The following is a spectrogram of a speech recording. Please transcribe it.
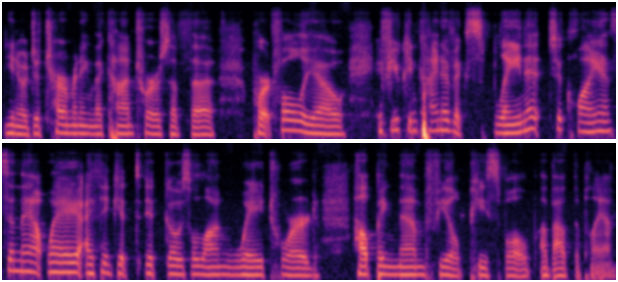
you know determining the contours of the portfolio. If you can kind of explain it to clients in that way i think it it goes a long way toward helping them feel peaceful about the plan.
